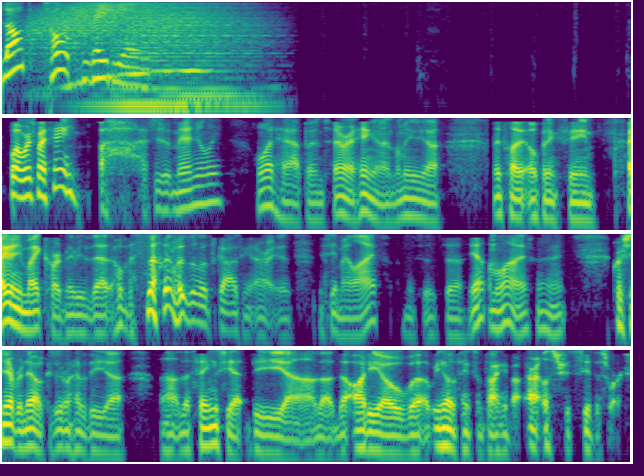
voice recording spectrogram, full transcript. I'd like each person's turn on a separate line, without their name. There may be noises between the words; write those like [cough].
Blog Talk Radio.
Well, where's my theme? Oh, I have to do it manually. What happened? All right, hang on. Let me uh, let me play the opening theme. I got a new mic card. Maybe that. [laughs] Hope that's not what's causing it. All right. Let me see. Am I live? This is uh, yeah, I'm live. All right. Of course, you never know because we don't have the uh, uh, the things yet. The uh, the, the audio. Uh, we know the things I'm talking about. All right. Let's see if this works.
